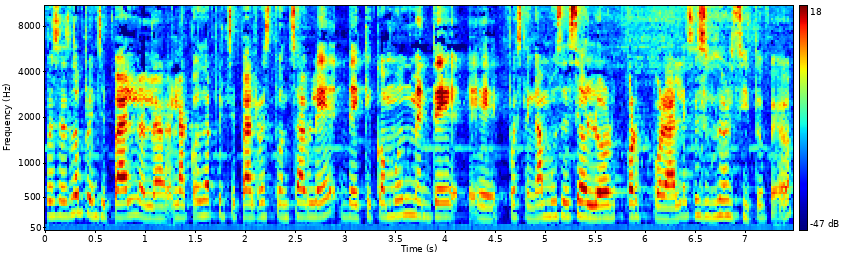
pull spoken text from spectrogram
pues es lo principal, la, cosa principal responsable de que comúnmente eh, pues tengamos ese olor corporal, ese sudorcito feo.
